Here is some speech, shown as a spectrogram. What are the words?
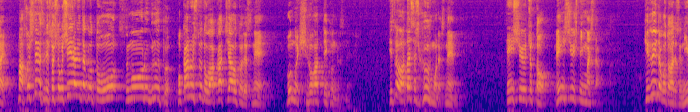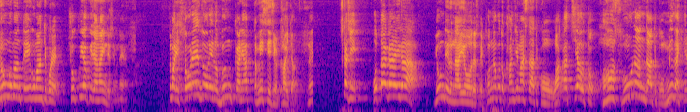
はい。まあ、そしてですね、そして教えられたことをスモールグループ、他の人と分かち合うとですね、どんどん広がっていくんですね。実は私たち夫婦もですね、先週ちょっと練習してみました。気づいたことはですね、日本語版と英語版ってこれ、直訳じゃないんですよね。つまり、それぞれの文化に合ったメッセージが書いてあるんですね。しかし、お互いが読んでる内容をですね、こんなこと感じましたってこう分かち合うと、ああ、そうなんだってこう目が開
